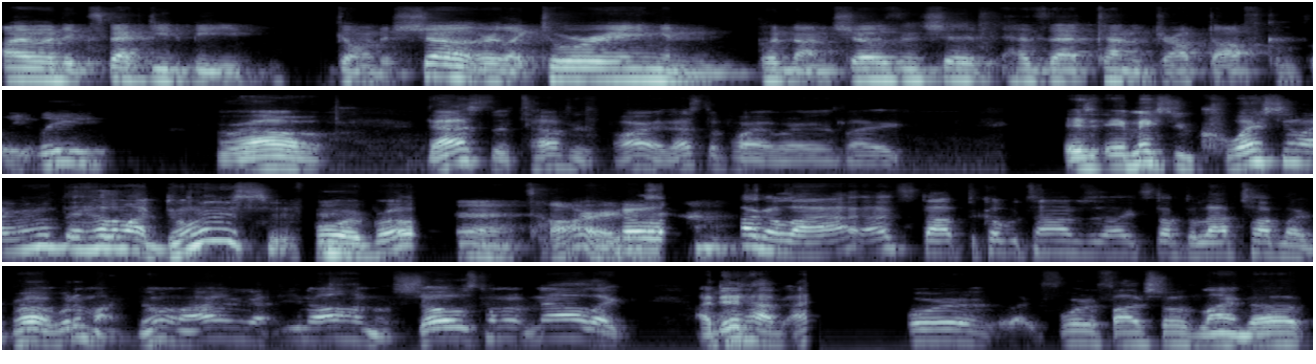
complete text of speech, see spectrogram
I would expect you to be going to show or like touring and putting on shows and shit. Has that kind of dropped off completely? Bro, that's the toughest part. That's the part where it's like, it, it makes you question, like, man, what the hell am I doing this shit for, hmm. bro? Yeah, it's hard. You know, I'm not gonna lie, I, I stopped a couple times, like, stopped the laptop, like, bro, what am I doing? I don't, you know, I don't have no shows coming up now. Like, I did have I four, like, four to five shows lined up.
